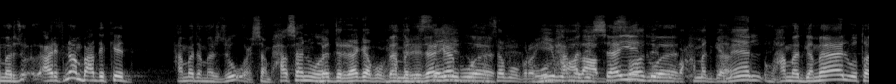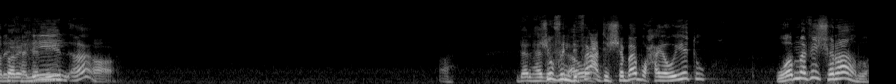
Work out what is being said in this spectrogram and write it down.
مرزوق عرفناهم بعد كده. حمادة مرزوق وحسام حسن و... بدر رجب ومحمد بدر السيد رجب و- وحسام إبراهيم ومحمد السيد و- ومحمد جمال. ومحمد جمال وطارق طارق خليل, آه. آه. آه. ده الهدف شوف. اندفاعة الشباب وحيويته وما فيش. ل-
